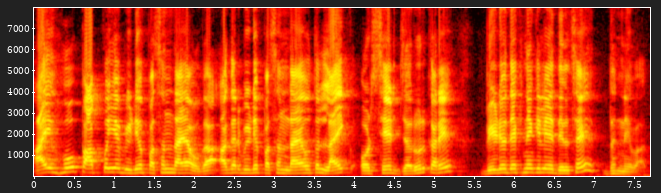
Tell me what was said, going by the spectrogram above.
आई होप आपको ये वीडियो पसंद आया होगा। अगर वीडियो पसंद आया हो तो लाइक और शेयर ज़रूर करें। वीडियो देखने के लिए दिल से धन्यवाद।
